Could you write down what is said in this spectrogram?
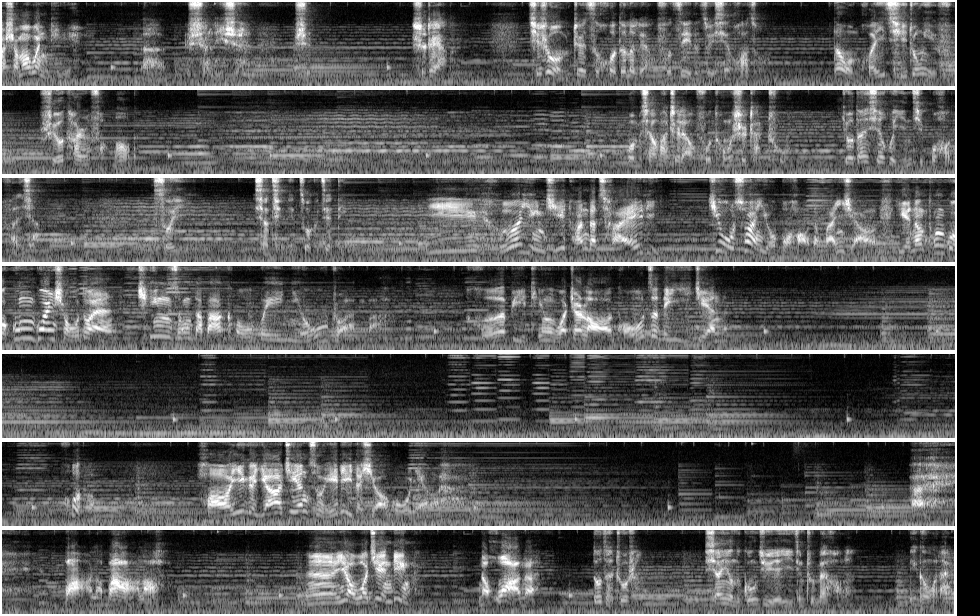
什么问题？呃，沈律师，是，是这样的，其实我们这次获得了两幅 Z 的最新画作，但我们怀疑其中一幅是由他人仿冒的。我们想把这两幅同时展出，又担心会引起不好的反响，所以想请您做个鉴定。以合影集团的财力，就算有不好的反响，也能通过公关手段轻松的把口碑扭转吧？何必听我这老头子的意见呢？嚯，好一个牙尖嘴利的小姑娘啊！哎，罢了罢了。嗯，要我鉴定，那画呢？都在桌上，相应的工具也已经准备好了。你跟我来。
